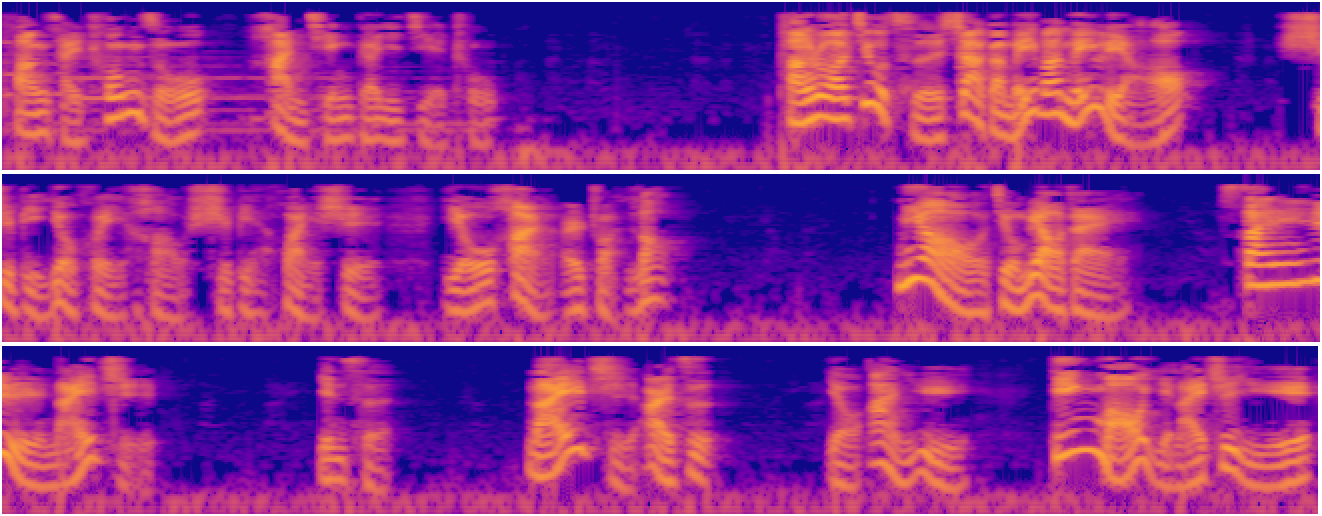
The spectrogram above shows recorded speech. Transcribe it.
方才充足，旱情得以解除。倘若就此下个没完没了，势必又会好事变坏事，由旱而转涝。妙就妙在三日乃止，因此。乃止二字，有暗喻丁卯以来之雨，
